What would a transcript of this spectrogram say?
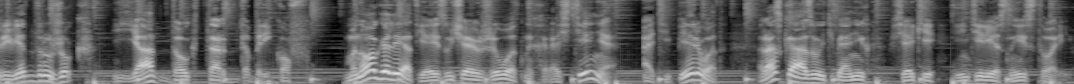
Привет, дружок! Я доктор Добряков. Много лет я изучаю животных и растения, а теперь вот рассказываю тебе о них всякие интересные истории.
